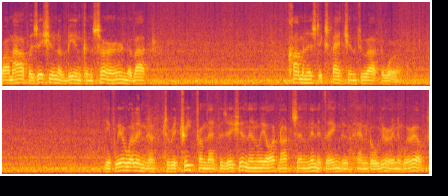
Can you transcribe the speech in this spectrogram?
from our position of being concerned about communist expansion throughout the world? If we are willing to, retreat from that position, then we ought not send anything to Angola or anywhere else.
